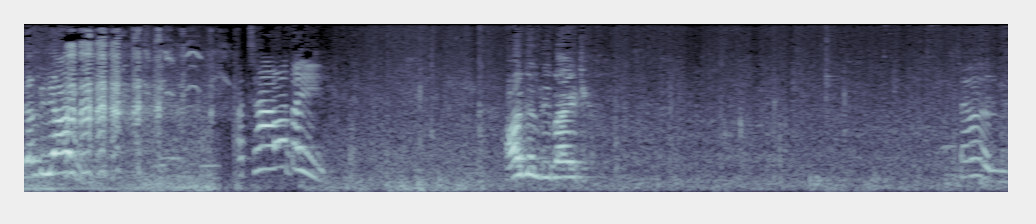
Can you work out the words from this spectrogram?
जल्दी आओ अच्छा आओ तही आओ जल्दी बैठ। चलो जल्दी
